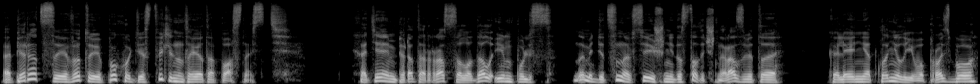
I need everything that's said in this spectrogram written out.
Операции в эту эпоху действительно дает опасность. Хотя император Рассела дал импульс, но медицина все еще недостаточно развита, Калейн не отклонил его просьбу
